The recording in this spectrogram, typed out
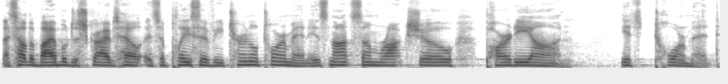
That's how the Bible describes hell. It's a place of eternal torment. It's not some rock show party on, it's torment,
